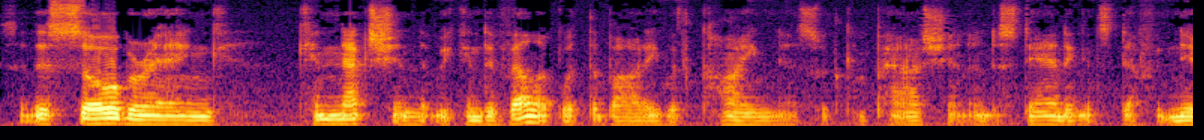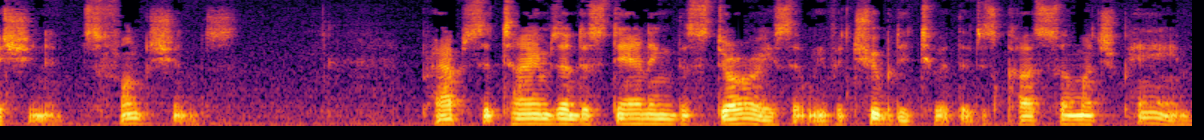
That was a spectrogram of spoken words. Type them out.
So this sobering connection that we can develop with the body with kindness, with compassion, understanding its definition, its functions. Perhaps at times understanding the stories that we've attributed to it that has caused so much pain.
